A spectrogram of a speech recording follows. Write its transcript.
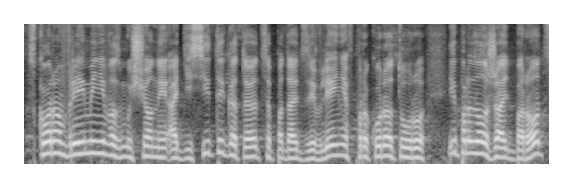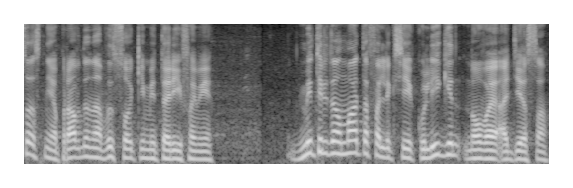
В скором времени возмущенные одесситы готовятся подать заявление в прокуратуру и продолжать бороться с неоправданно высокими тарифами. Дмитрий Долматов, Алексей Кулигин, Новая Одесса.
